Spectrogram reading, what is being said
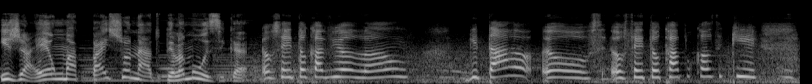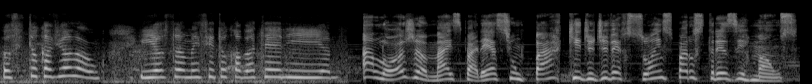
e já é um apaixonado pela música. Eu sei tocar violão, guitarra eu, eu sei tocar por causa que eu sei tocar violão. E eu também sei tocar bateria. A loja mais parece um parque de diversões para os três irmãos.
